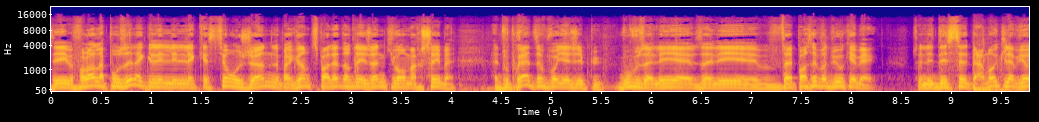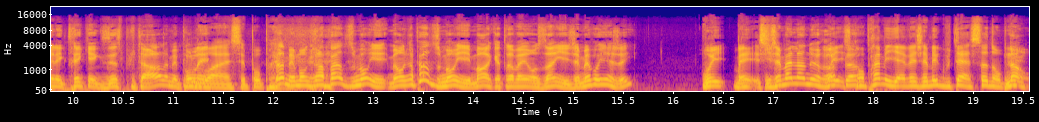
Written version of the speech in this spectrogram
Il va falloir la poser la, question aux jeunes. Par exemple, tu parlais dans des jeunes qui vont marcher. Ben, êtes-vous prêts à dire que vous voyagez plus? Vous, vous allez, vous allez, vous allez passer votre vie au Québec. Vous allez décider. Ben, à moins que l'avion électrique existe plus tard, mais pour l'instant. Ouais, c'est pas. Non, mais mon grand-père du monde, mon grand-père du monde, il est mort à 91 ans. Il n'a jamais voyagé. Oui, mais il n'est jamais allé en Europe. Oui, je comprends, mais il n'avait jamais goûté à ça non plus. Non.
